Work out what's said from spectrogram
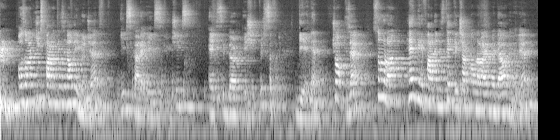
o zaman x parantezini alayım önce. x kare eksi 3x eksi 4 eşittir 0 diyelim. Çok güzel. Sonra her bir ifademizi tek tek çarpanlara ayırmaya devam edelim.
